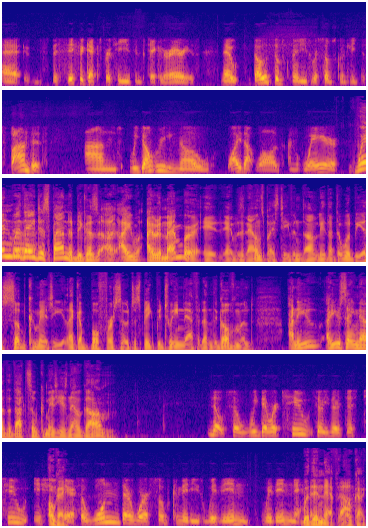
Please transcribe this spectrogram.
uh, specific expertise in particular areas. Now, those subcommittees were subsequently disbanded, and we don't really know why that was and where. When were the- they disbanded? Because I, I, I remember it, it was announced by Stephen Donnelly that there would be a subcommittee, like a buffer, so to speak, between NPHET and the government. And are you are you saying now that that subcommittee is now gone? No, so we, there were two. So there's there's two issues Okay. there. So one, there were subcommittees within within NPHET Within NPHET, that, okay.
